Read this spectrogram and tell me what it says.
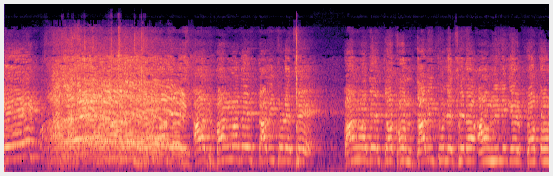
কে? আজ বাংলাদেশ দাবি তুলেছে। বাংলাদেশ যখন দাবি তুলেছিল, আওয়ামী লীগের পতন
